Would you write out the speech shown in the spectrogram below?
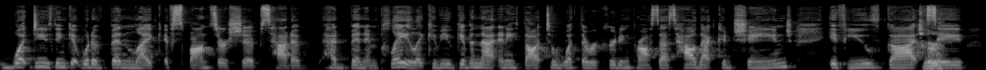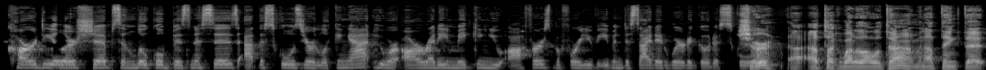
what do you think it would have been like if sponsorships had a, had been in play? Like have you given that any thought to what the recruiting process how that could change if you've got sure. say car dealerships and local businesses at the schools you're looking at who are already making you offers before you've even decided where to go to school? Sure. I talk about it all the time and i think that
